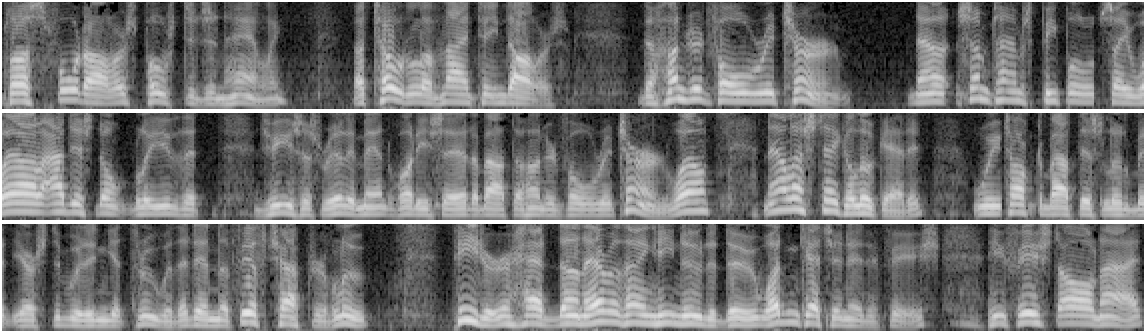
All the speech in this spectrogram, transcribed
plus $4 postage and handling, a total of $19. The hundredfold return. Now, sometimes people say, well, I just don't believe that Jesus really meant what he said about the hundredfold return. Well, now let's take a look at it. We talked about this a little bit yesterday. We didn't get through with it. In the fifth chapter of Luke, Peter had done everything he knew to do, wasn't catching any fish. He fished all night,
